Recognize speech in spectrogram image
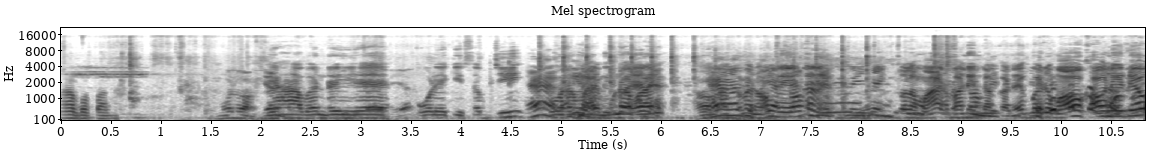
હા પપ્પા यहाँ बन रही है ओले की सब्जी और हमारे मुन्ना भाई તમે નોકરી હતા ને તો ઓલા માર બાંધી ન કરે એક બાજુ માવો ખાવા નહીં દેવ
